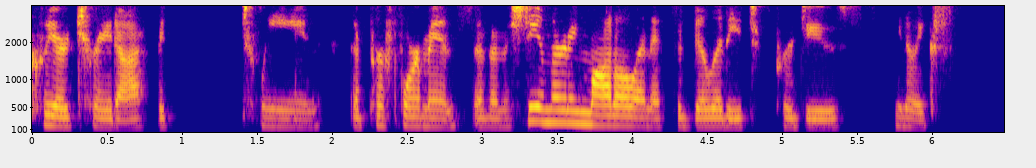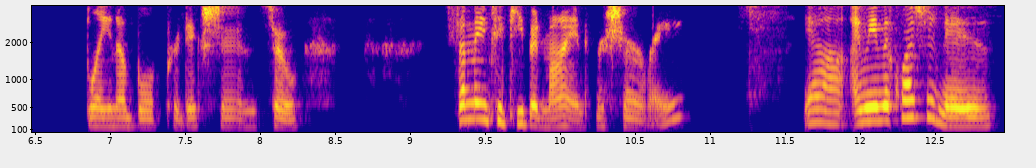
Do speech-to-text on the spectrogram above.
clear trade off between the performance of a machine learning model and its ability to produce, you know, explainable predictions. So something to keep in mind for sure, right? Yeah. I mean, the question is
